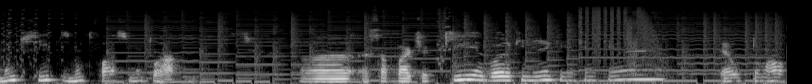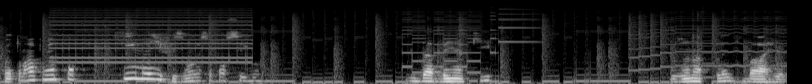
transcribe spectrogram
Muito simples, muito fácil, muito rápido. Uh, essa parte aqui, agora quem é, quem é, quem é, é? É o Tomahawk. O Tomahawk é um pouquinho mais difícil. Vamos ver se eu consigo me dar bem aqui. Usando a Plant Barrier.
